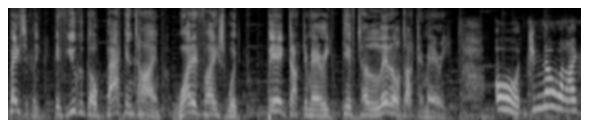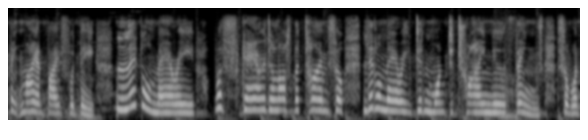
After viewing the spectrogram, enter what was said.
basically, if you could go back in time, what advice would big Dr. Mary give to little Dr. Mary? Oh, do you know what I think my advice would be? Little Mary was scared a lot of the time, so little Mary didn't want to try new things. So, what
